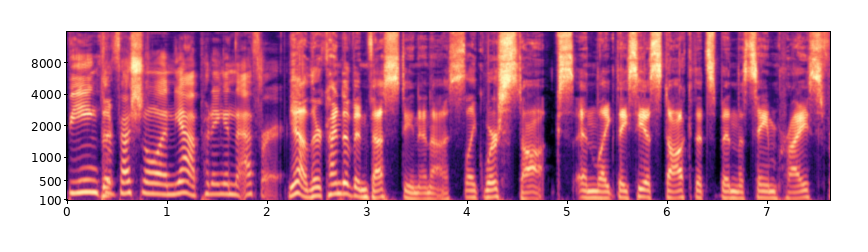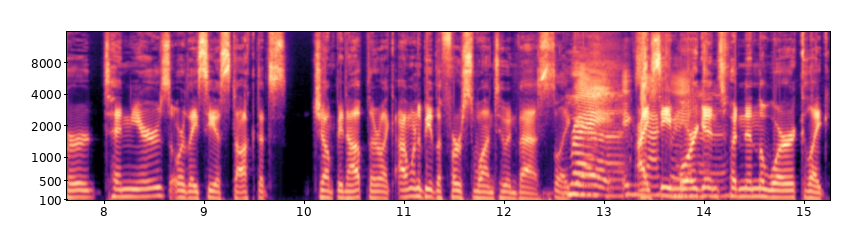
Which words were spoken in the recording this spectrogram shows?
being The- professional and yeah putting in the effort. Yeah, they're kind of investing in us. Like we're stocks and like they see a stock that's been the same price for 10 years or they see a stock that's jumping up. They're like, I want to be the first one to invest. Like right Yeah. exactly I see Morgan's Yeah. putting in the work. Like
